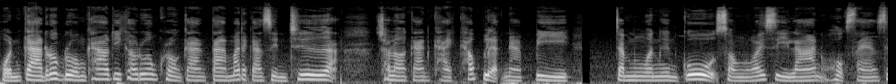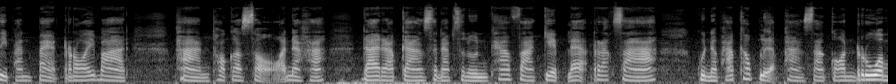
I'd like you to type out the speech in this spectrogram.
ผลการรวบรวมข้าวที่เข้าร่วมโครงการตามมาตรการสินเชื่อ ชะลอการขายข้าวเปลือกนาปีจำนวนเงินกู้ 204ล้าน6,4,800 บาท ผ่านทกสนะคะ ได้รับการสนับสนุนค่าฝากเก็บและรักษาคุณภาพข้าวเปลือกผ่านสากลรวม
